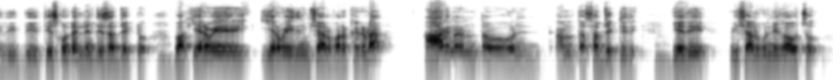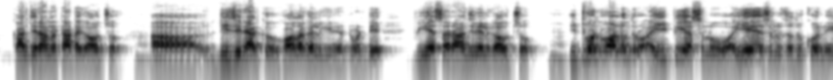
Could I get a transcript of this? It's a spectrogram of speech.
ఇది తీసుకుంటే లెంతీ సబ్జెక్టు ఒక ఇరవై ఇరవై ఐదు నిమిషాల వరకు కూడా ఆగనంత అంత సబ్జెక్ట్ ఇది. ఏది? విశాల్ గుండి కావచ్చు. కాంతిరాణ టాటా కావచ్చు. ఆ డీజీ ర్యాంక్ హోదా కలిగినటువంటి పిఎస్ఆర్ ఆంజనేయులు కావచ్చు. ఉమ్. ఇటువంటి వాళ్ళందరూ ఐపీఎస్లు ఐఏఎస్లు చదువుకొని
